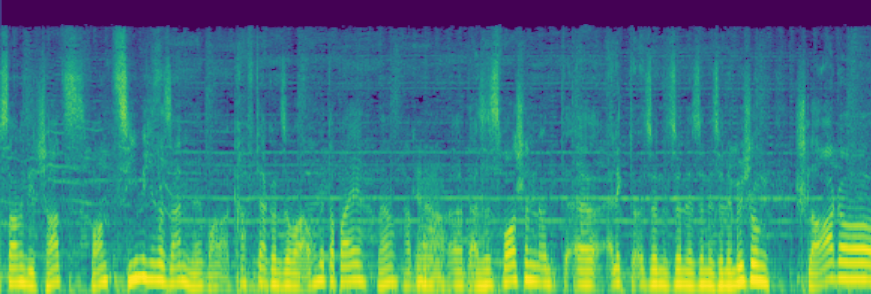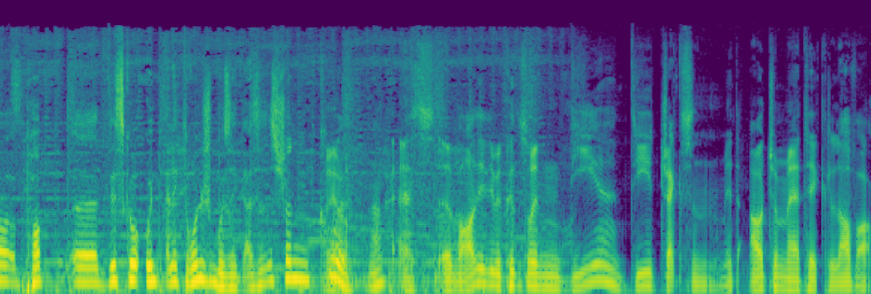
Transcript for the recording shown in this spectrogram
Muss sagen, die Charts waren ziemlich interessant. Ne? War Kraftwerk und so war auch mit dabei. Ne? Genau. man, äh, also es war schon und, äh, so, eine- so, eine, so, eine, so eine Mischung Schlager, Pop, äh, Disco und elektronische Musik. Also es ist schon cool. Ne? Es äh, war die liebe Künstlerin Dee Dee Jackson mit Automatic Lover.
